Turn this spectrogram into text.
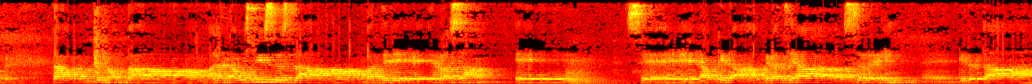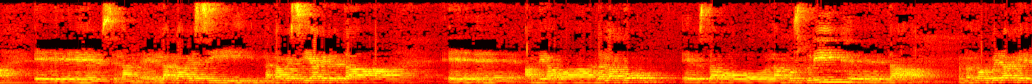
ope. Ta, bueno, ba, alanda guztiz ez da bat ere erraza, e, ze, e, aukera, aukeratzea zer egin, e, gero eta e, zelan, e, langabezi, langabezia gero eta e, handiagoa dalako, ez dago lanposturik eta bueno, norberak e,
